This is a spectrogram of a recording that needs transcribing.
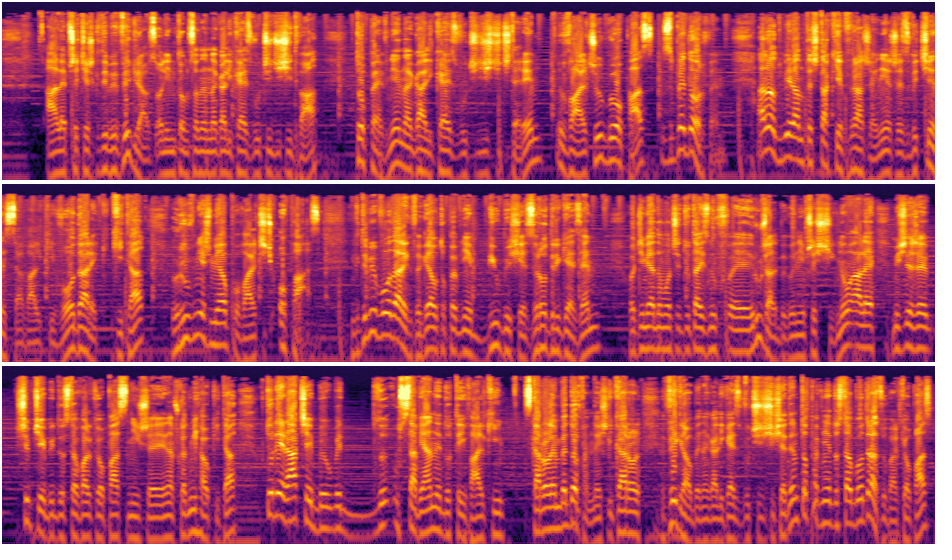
ale przecież gdyby wygrał z Olim Thompsonem na gali KSW 32, to pewnie na gali KSW 34 walczyłby o pas z Bedorfem. Ale odbieram też takie wrażenie, że zwycięzca walki Włodarek-Kita również miał powalczyć o pas. Gdyby Włodarek wygrał, to pewnie biłby się z Rodriguezem, choć nie wiadomo czy tutaj znów e, Różal by go nie prześcignął, ale myślę, że szybciej by dostał walkę o pas niż e, na przykład Michał Kita, który raczej byłby do, ustawiany do tej walki z Karolem Bedorfem. No jeśli Karol wygrałby na gali KSW 37, to pewnie dostałby od razu walkę o pas.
